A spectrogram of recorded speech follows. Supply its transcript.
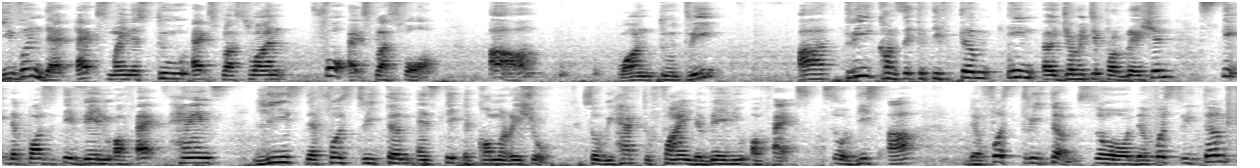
given that x minus 2 x plus 1 4x plus 4 are 1 2 3 are three consecutive terms in a geometric progression. State the positive value of x hence list the first three terms and state the common ratio. So we have to find the value of x. So these are the first three terms so the first three terms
